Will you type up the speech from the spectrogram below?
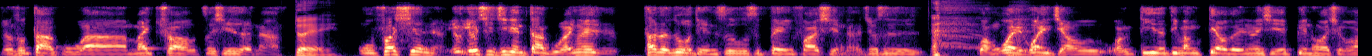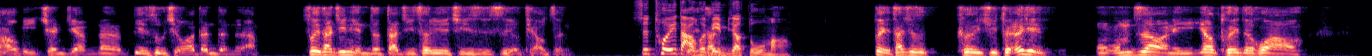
比方说大谷啊、Mike Trout 这些人啊。对，我发现尤尤其今年大谷啊，因为。他的弱点似乎是被发现了，就是往外 外角往低的地方掉的那些变化球啊，好比 changeup 那变速球啊等等的啊，所以他今年的打击策略其实是有调整，是推打会变比较多吗？对，他，对他就是刻意去推，而且我我们知道啊，你要推的话哦，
